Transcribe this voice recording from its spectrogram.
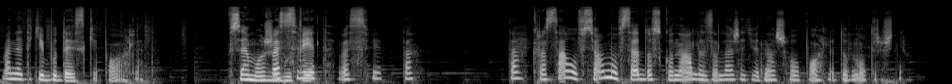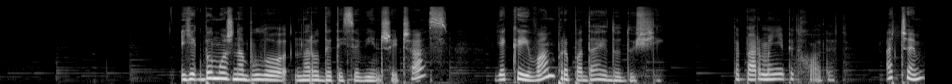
У мене такий буддийський погляд. Все може весь бути. світ, весь світ, так. Так, краса у всьому, все досконале залежить від нашого погляду внутрішнього. Якби можна було народитися в інший час, який вам припадає до душі? Тепер мені підходить. А чим?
